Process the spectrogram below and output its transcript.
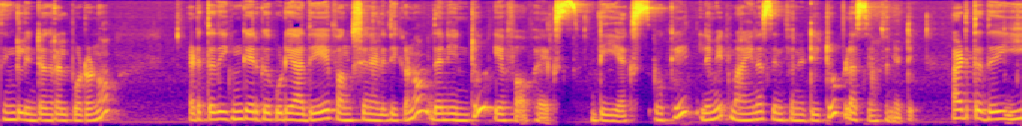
சிங்கிள் இன்டகிரல் போடணும். அடுத்தது இங்கே இருக்கக்கூடிய அதே ஃபங்க்ஷன் எழுதிக்கணும். Then into f of x dx okay limit minus infinity to plus infinity அடுத்தது இ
